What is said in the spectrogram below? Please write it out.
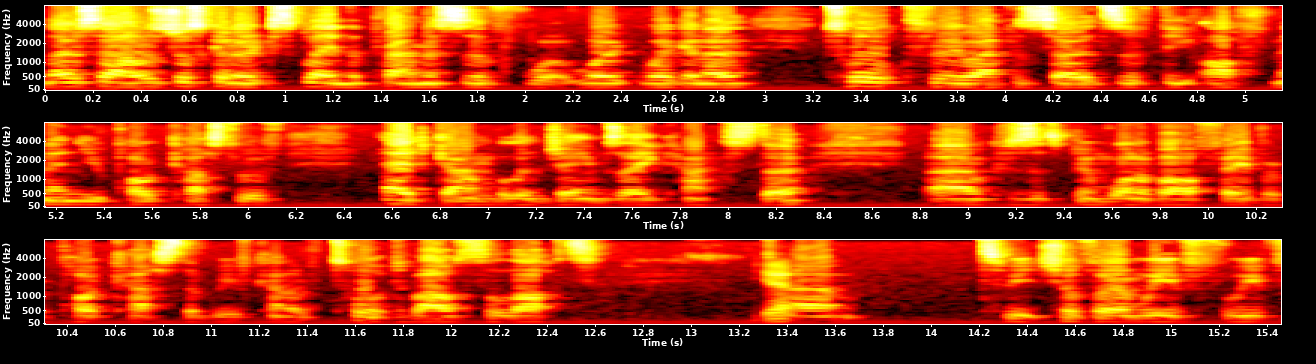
No, so I was just going to explain the premise of what we're, we're going to talk through episodes of the Off Menu podcast with Ed Gamble and James Acaster because it's been one of our favourite podcasts that we've kind of talked about a lot Yeah. um, to each other, and we've we've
